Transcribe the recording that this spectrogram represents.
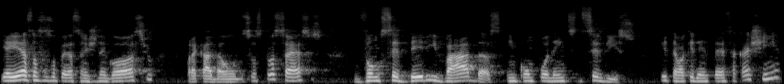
E aí as nossas operações de negócio, para cada um dos seus processos, vão ser derivadas em componentes de serviço. Então, aqui dentro dessa caixinha,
